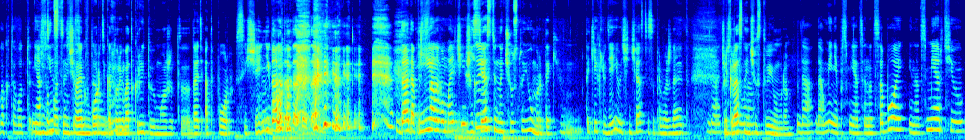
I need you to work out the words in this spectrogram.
как-то вот не особо Единственный человек в городе, который в открытую может э, дать отпор священнику. Да, да, да, да, да. Да, да, потому что стал его мальчишкой. Естественно, чувство юмора таких, таких людей очень часто сопровождает да, прекрасное юмора. чувство юмора. Да, да, умение посмеяться над собой, и над смертью,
